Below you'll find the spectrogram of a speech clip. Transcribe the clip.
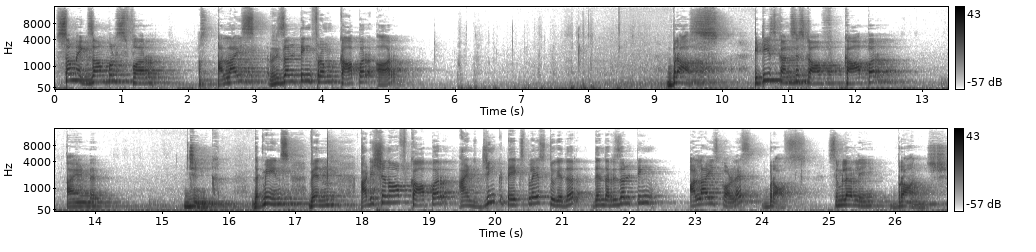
some examples for alloys resulting from copper are brass. It is consist of copper and zinc. That means when addition of copper and zinc takes place together then the resulting alloy is called as brass. Similarly bronze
